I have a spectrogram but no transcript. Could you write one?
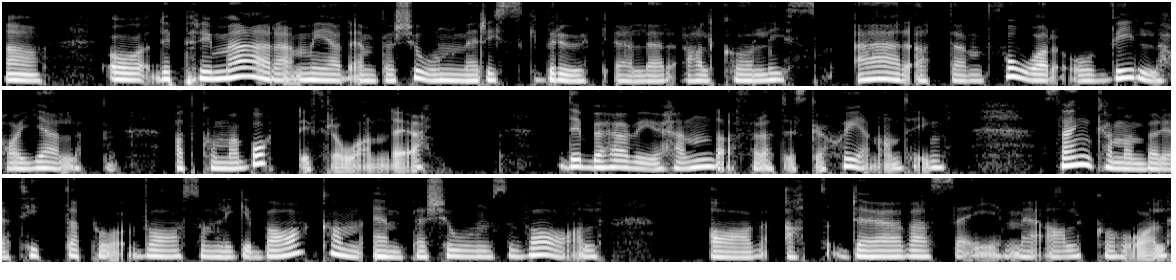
Ja. Och det primära med en person med riskbruk eller alkoholism är att den får och vill ha hjälp att komma bort ifrån det. Det behöver ju hända för att det ska ske någonting. Sen kan man börja titta på vad som ligger bakom en persons val av att döva sig med alkohol.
